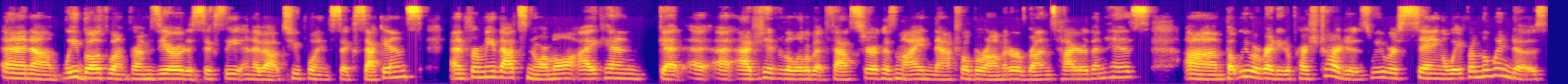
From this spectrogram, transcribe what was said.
And um, we both went from zero to 60 in about 2.6 seconds. And for me, that's normal. I can get a, a agitated a little bit faster because my natural barometer runs higher than his. Um, but we were ready to press charges. We were staying away from the windows.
